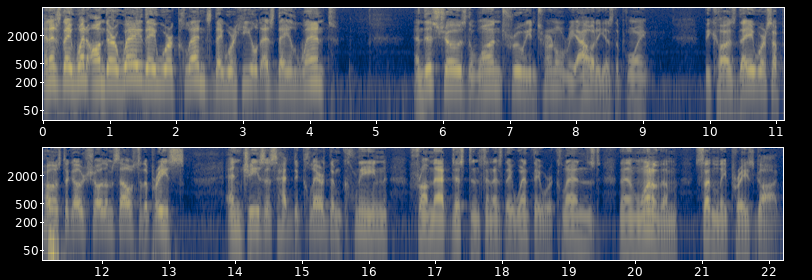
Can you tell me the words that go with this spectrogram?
And as they went on their way, they were cleansed, they were healed as they went. And this shows the one true eternal reality is the point, because they were supposed to go show themselves to the priests, and Jesus had declared them clean from that distance. And as they went, they were cleansed. Then one of them suddenly praised God.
